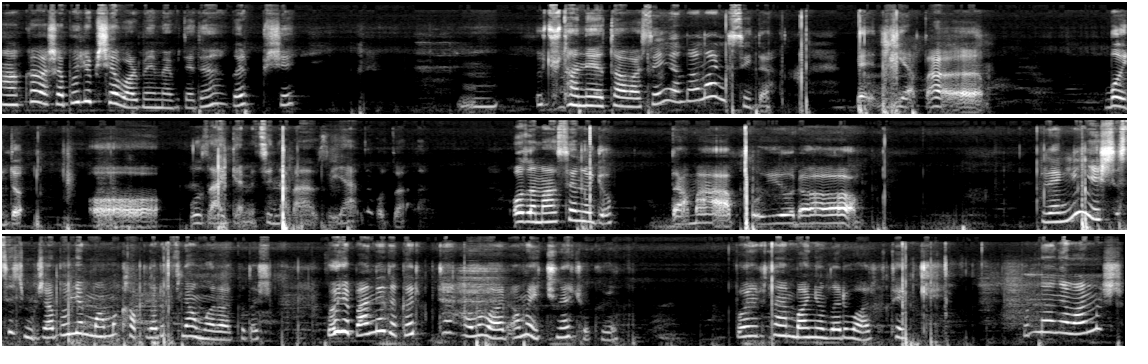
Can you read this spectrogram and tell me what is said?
Arkadaşlar böyle bir şey var benim evde de. Garip bir şey. Üç tane yatağı var. Senin yatağın hangisiydi? Benim yatağım buydu. O uzay gemisine benzeyen o da. O zaman sen uyu. Tamam uyuyorum. Rengin yeşil seçmişler. Böyle mama kapları falan var arkadaş. Böyle bende de garip bir tane halı var ama içine çöküyor. Böyle bir tane banyoları var. Tek. Bunda ne varmış?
